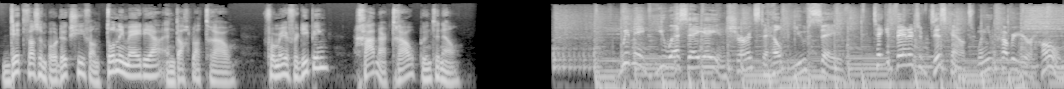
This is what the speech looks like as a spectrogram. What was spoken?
Dit was een productie van Tony Media en Dagblad Trouw. Voor meer verdieping ga naar trouw.nl. We made USAA insurance to help you save. Take advantage of discounts when you cover your home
